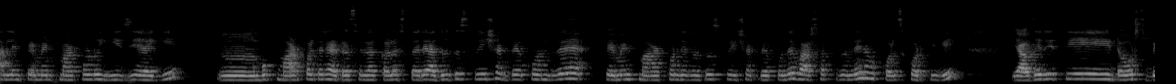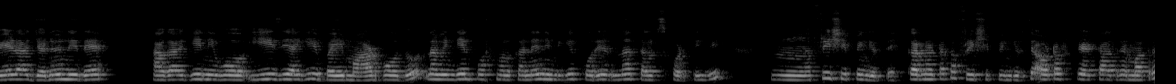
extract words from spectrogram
ಆನ್ಲೈನ್ ಪೇಮೆಂಟ್ ಮಾಡಿಕೊಂಡು ಈಸಿಯಾಗಿ ಬುಕ್ ಮಾಡ್ಕೊಳ್ತಾರೆ ಅಡ್ರೆಸ್ ಎಲ್ಲ ಕಳಿಸ್ತಾರೆ. ಅದ್ರದ್ದು ಸ್ಕ್ರೀನ್ಶಾಟ್ ಬೇಕು ಅಂದರೆ ಪೇಮೆಂಟ್ ಮಾಡ್ಕೊಂಡಿರೋದು ಸ್ಕ್ರೀನ್ಶಾಟ್ ಬೇಕು ಅಂದರೆ ವಾಟ್ಸಪ್ ಥ್ರೂನೇ ನಾವು ಕಳಿಸ್ಕೊಡ್ತೀವಿ. ಯಾವುದೇ ರೀತಿ ಡೌಟ್ಸ್ ಬೇಡ ಜೆನ್ಯೂನ್ ಇದೆ. ಹಾಗಾಗಿ ನೀವು ಈಸಿಯಾಗಿ ಬೈ ಮಾಡ್ಬೋದು. ನಾವು ಇಂಡಿಯನ್ ಪೋಸ್ಟ್ ಮೂಲಕನೇ ನಿಮಗೆ ಕೊರಿಯರ್ನ ತಲುಪಿಸ್ಕೊಡ್ತೀವಿ. ಫ್ರೀ ಶಿಪ್ಪಿಂಗ್ ಇರುತ್ತೆ. ಕರ್ನಾಟಕ ಫ್ರೀ ಶಿಪ್ಪಿಂಗ್ ಇರುತ್ತೆ. ಔಟ್ ಆಫ್ ಸ್ಟೇಟ್ ಆದರೆ ಮಾತ್ರ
